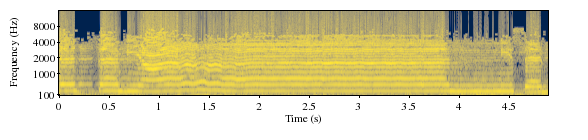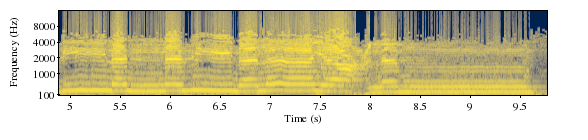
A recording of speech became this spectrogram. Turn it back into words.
تتبعان سبيل الذين لا يعلمون۔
